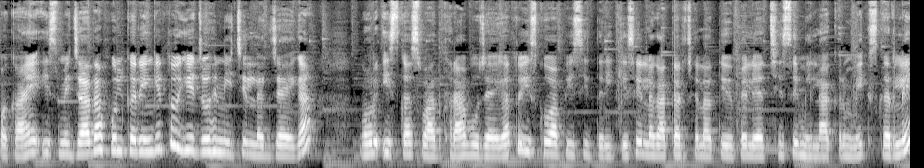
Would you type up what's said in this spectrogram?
पकाएँ। इसमें ज़्यादा फुल करेंगे तो ये जो है नीचे लग जाएगा। और इसका स्वाद खराब हो जाएगा तो इसको आप इसी तरीके से लगातार चलाते हुए पहले अच्छे से मिलाकर मिक्स कर लें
